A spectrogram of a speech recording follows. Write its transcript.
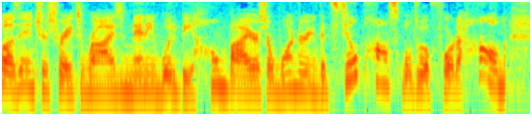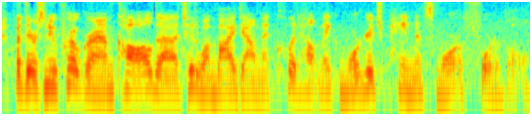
Well, as interest rates rise, many would-be home buyers are wondering if it's still possible to afford a home. But there's a new program called uh, Two to One Buy Down that could help make mortgage payments more affordable.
